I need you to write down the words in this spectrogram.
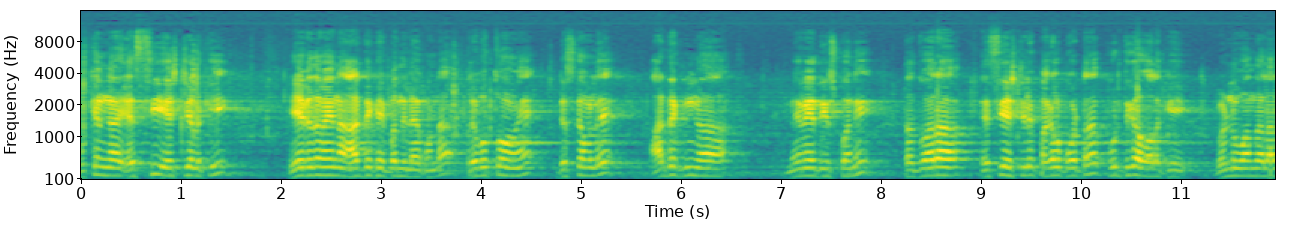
ముఖ్యంగా ఎస్సీ ఎస్టీలకి ఏ విధమైన ఆర్థిక ఇబ్బంది లేకుండా ప్రభుత్వమే డిస్కంలే ఆర్థికంగా మేమే తీసుకొని తద్వారా ఎస్సీ ఎస్టీలకు పగలపూట పూర్తిగా వాళ్ళకి రెండు వందల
